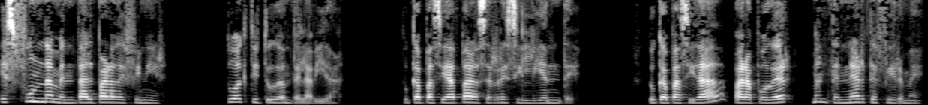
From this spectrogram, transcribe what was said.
es fundamental para definir tu actitud ante la vida, tu capacidad para ser resiliente, tu capacidad para poder mantenerte firme,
